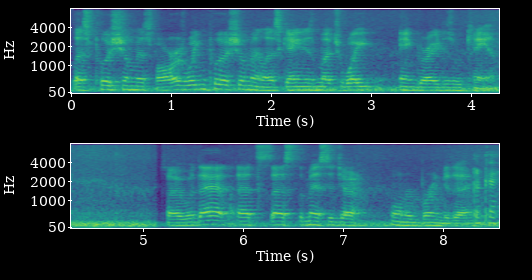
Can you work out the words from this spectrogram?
let's push them as far as we can push them, and let's gain as much weight and grade as we can. So with that, that's that's the message I wanted to bring today. Okay.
